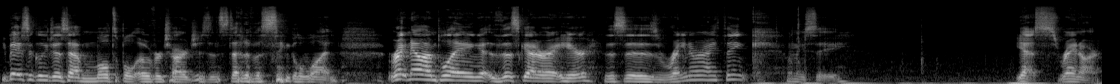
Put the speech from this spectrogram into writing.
You basically just have multiple overcharges instead of a single one. Right now I'm playing this guy right here. This is Raynor, I think. Let me see. Yes, Raynor.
